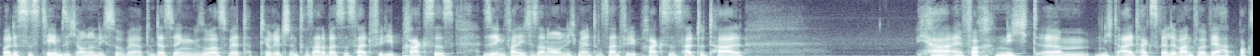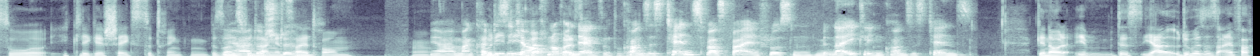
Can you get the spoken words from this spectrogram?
weil das System sich auch noch nicht so wehrt. Und deswegen, sowas wäre theoretisch interessant, aber es ist halt für die Praxis, deswegen fand ich das dann auch nicht mehr interessant, für die Praxis halt total ja, einfach nicht, ähm, nicht alltagsrelevant, weil wer hat Bock, so eklige Shakes zu trinken, besonders ja, für einen langen stimmt. Zeitraum. Ja, man könnte sich ja auch noch in der Konsistenz was beeinflussen, mit einer ekligen Konsistenz. Genau, das, ja, du müsstest einfach,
